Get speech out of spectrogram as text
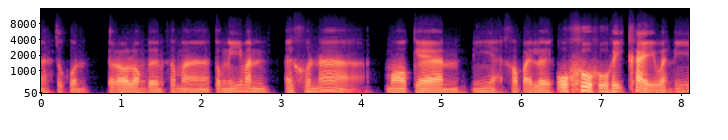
นะทุกคน เดี๋ยวเราลองเดินเข้ามา ตรงนี้มันไอคอน่ามอร์แกนนี่เข้าไปเลย โอ้โหไข่วันนี้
